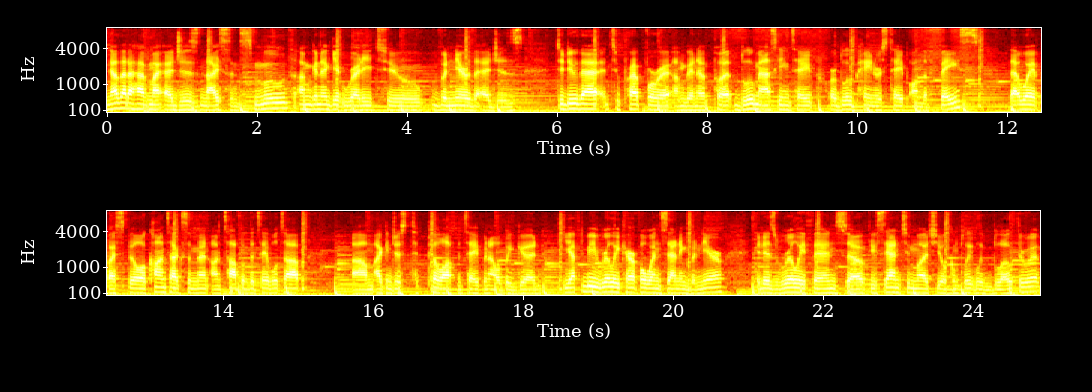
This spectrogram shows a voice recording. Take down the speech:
Now that I have my edges nice and smooth, I'm gonna get ready to veneer the edges. To do that, to prep for it, I'm gonna put blue masking tape or blue painter's tape on the face. That way, if I spill contact cement on top of the tabletop, um, I can just peel off the tape and I will be good. You have to be really careful when sanding veneer. It is really thin, so if you sand too much, you'll completely blow through it,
